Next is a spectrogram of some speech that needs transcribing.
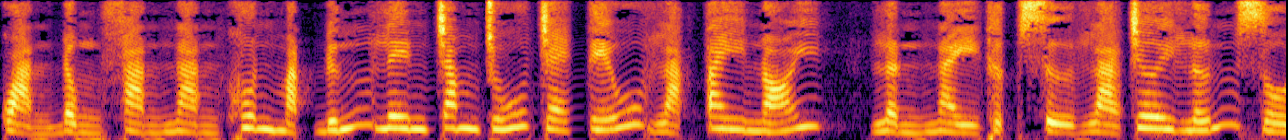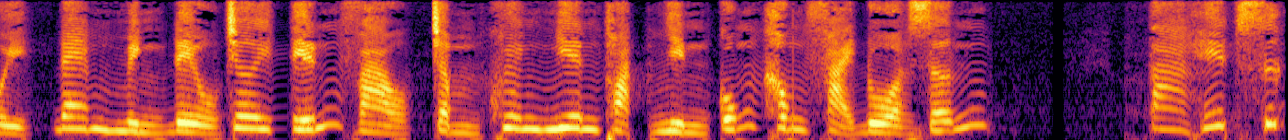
Quản đồng phàn nàn khuôn mặt đứng lên chăm chú che tiếu lạc tay nói, lần này thực sự là chơi lớn rồi, đem mình đều chơi tiến vào, trầm khuyên nhiên thoạt nhìn cũng không phải đùa giỡn. Ta hết sức.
